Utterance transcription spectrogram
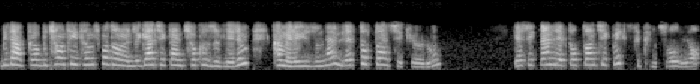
bir dakika bu çantayı tanıtmadan önce gerçekten çok özür dilerim. Kamera yüzünden laptoptan çekiyorum. Gerçekten laptoptan çekmek sıkıntı oluyor.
